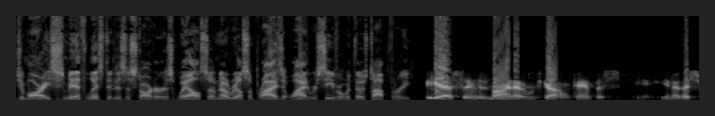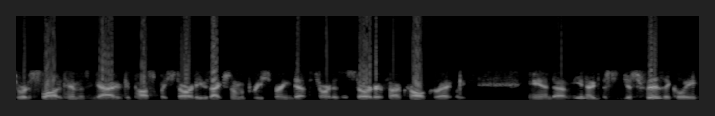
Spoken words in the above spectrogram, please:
Jamari Smith listed as a starter as well. So no real surprise at wide receiver with those top three. Yeah, as soon as Bryan Edwards got on campus, you know, they sort of slotted him as a guy who could possibly start. He was actually on the pre-spring depth chart as a starter, if I recall correctly. And uh, you know, just just physically,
